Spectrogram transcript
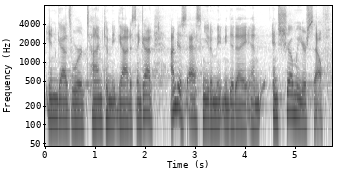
in God's Word, time to meet God, is saying, God, I'm just asking you to meet me today and, and show me yourself.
